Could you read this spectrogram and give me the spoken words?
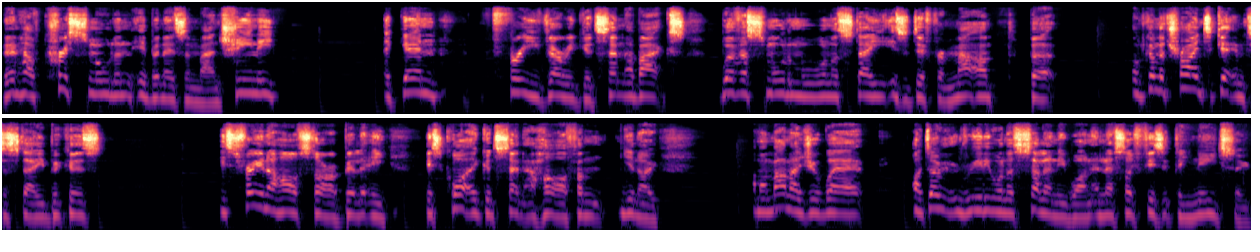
We then have Chris Smalling, Ibanez and Mancini. Again, three very good centre-backs. Whether Smalling will want to stay is a different matter, but I'm going to try to get him to stay because his three and a half star ability is quite a good centre half. And, you know, I'm a manager where I don't really want to sell anyone unless I physically need to.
